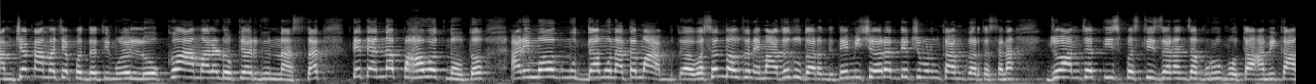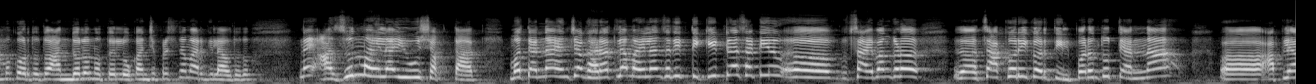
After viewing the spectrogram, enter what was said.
आमच्या कामाच्या पद्धतीमुळे लोक आम्हाला डोक्यावर घेऊन नाचतात ते त्यांना पाहवत नव्हतं. आणि मग मुद्दामून आता मा वसंत भाऊचं नाही माझंच उदाहरण देते. मी शहराध्यक्ष म्हणून काम करत असताना जो आमचा तीस पस्तीस जणांचा ग्रुप होता आम्ही कामं करत होतो आंदोलन होतं लोकांची प्रश्न मार्गी लावत होतो. नाही अजून महिला येऊ शकतात. मग त्यांना यांच्या घरातल्या महिलांसाठी तिकीटासाठी साहेबांकडं चाकरी करतील. परंतु त्यांना आपल्या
